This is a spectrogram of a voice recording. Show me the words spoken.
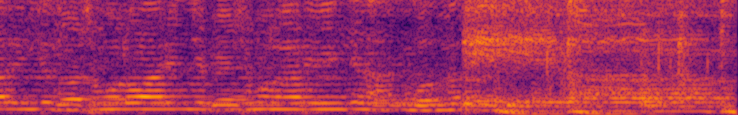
దుష్టులను దోషములు వారించి భీషములు వారించి నాకు ముందు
